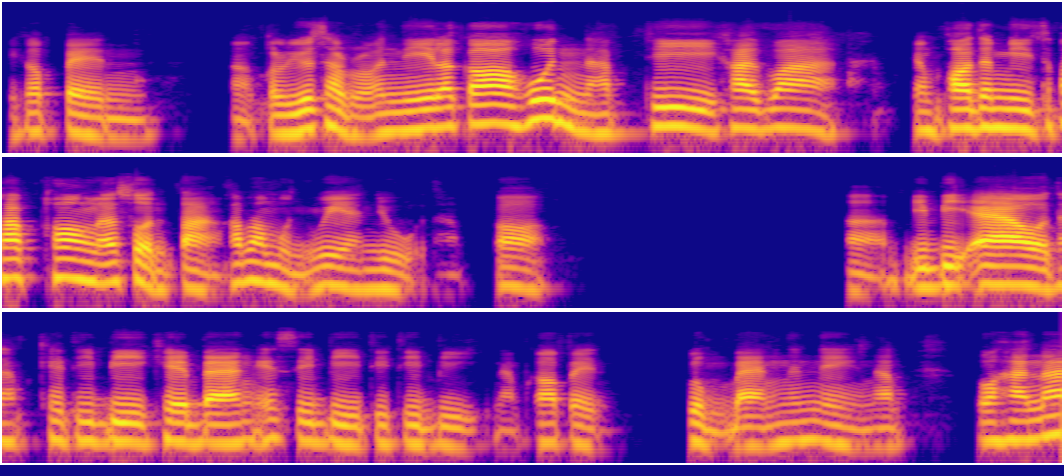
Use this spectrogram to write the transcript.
นี่ก็เป็นกลยุทธ์สำหรับวันนี้แล้วก็หุ้นนะครับที่คาดว่ายังพอจะมีสภาพคล่องและส่วนต่างเข้ามาหมุนเวียนอยู่นะครับก็ BBL นะครับ KTB KBank SCB TTB นะครับก็เป็นกลุ่มแบงก์นั่นเองนะครับตัว Hana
